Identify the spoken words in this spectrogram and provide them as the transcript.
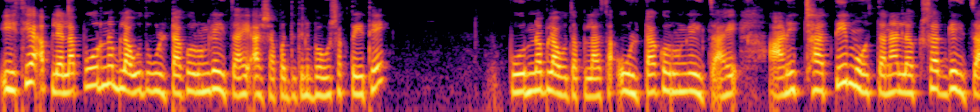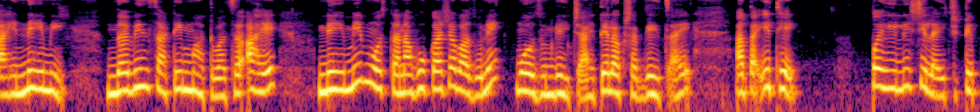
इथे आपल्याला पूर्ण ब्लाऊज उलटा करून घ्यायचा आहे अशा पद्धतीने बघू शकता इथे. पूर्ण ब्लाऊज आपला असा उलटा करून घ्यायचा आहे आणि छाती मोजताना लक्षात घ्यायचं आहे. नेहमी नवीनसाठी महत्त्वाचं आहे. नेहमी मोजताना हुकाच्या बाजूने मोजून घ्यायचे आहे. ते लक्षात घ्यायचं आहे. आता इथे पहिली शिलाईची टिप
